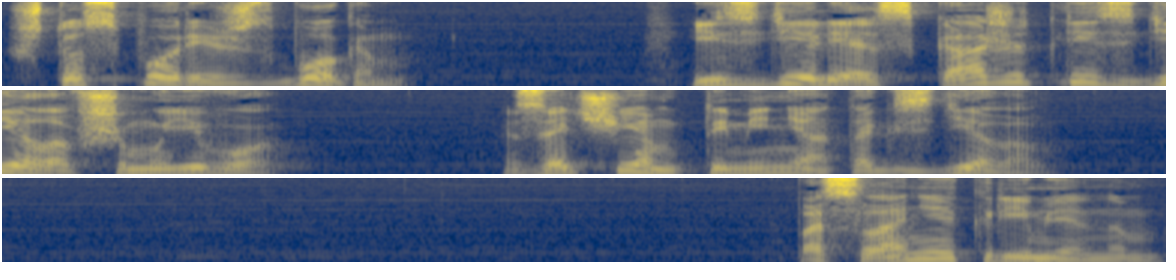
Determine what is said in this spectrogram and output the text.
что споришь с Богом? Изделие скажет ли сделавшему его? Зачем ты меня так сделал? Послание к римлянам,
